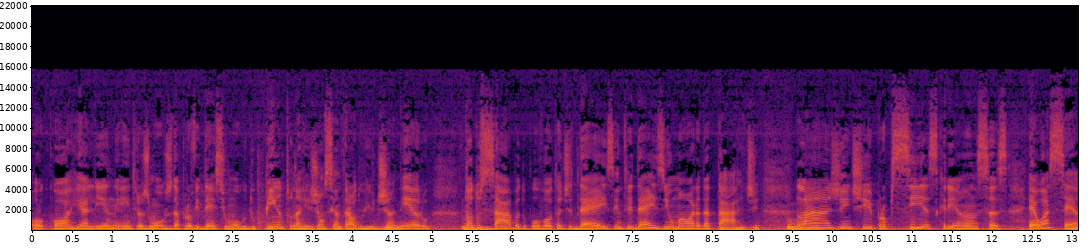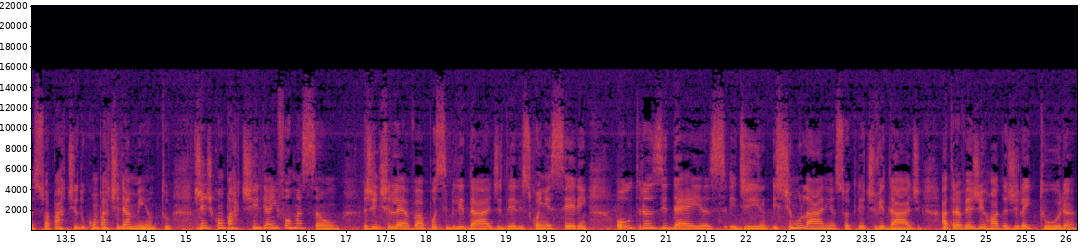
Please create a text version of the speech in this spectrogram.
ocorre ali entre os morros da Providência e o Morro do Pinto, na região central do Rio de Janeiro, todo uhum. sábado por volta de 10, entre 10 e 1 hora da tarde. Uhum. Lá a gente propicia às crianças é, o acesso a partir do compartilhamento. A gente compartilha a informação, a gente leva a possibilidade deles conhecerem outras ideias, de estimularem a sua criatividade através de rodas de leitura,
